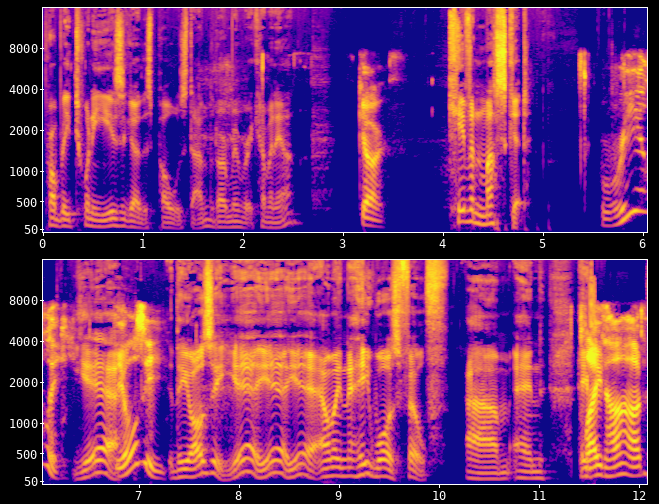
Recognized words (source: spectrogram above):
probably 20 years ago this poll was done, but I remember it coming out. Go. Kevin Muscat. Really? Yeah. The Aussie? The Aussie, yeah, yeah, yeah. I mean, he was filth. Um, and he, played hard.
